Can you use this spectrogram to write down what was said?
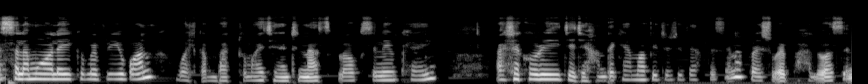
আসসালামু আলাইকুম everyone. Welcome back to my channel Nas blogs in UK আশা করি যে যেখান থেকে আমার ভিডিওটি দেখতেছেন, আপনারা সবাই ভালো আছেন,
